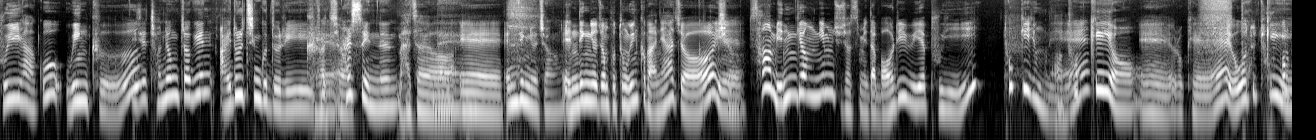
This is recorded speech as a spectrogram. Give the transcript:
V하고 윙크 이제 전형적인 아이돌 친구들이 그렇죠. 할 수 있는 맞아요. 예. 엔딩 요정. 엔딩 요정 보통 윙크 많이 하죠. 그렇죠. 예. 서민경 님 주셨습니다. 머리 위에 V. 토끼 흉내. 아, 토끼요. 예, 이렇게 요것도 토끼. 조금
